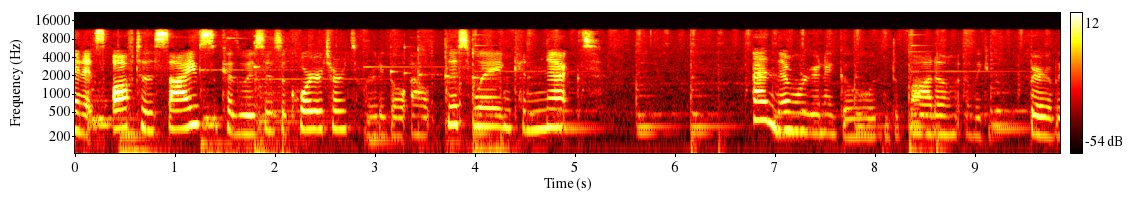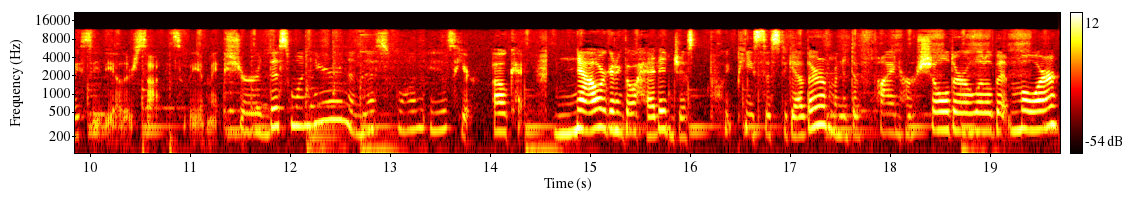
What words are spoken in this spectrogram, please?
And it's off to the sides because this is a quarter turn, so we're gonna go out this way and connect. And then we're gonna go to the bottom and we can barely see the other side. So we make sure this one here and then this one is here. Okay, now we're gonna go ahead and just piece this together. I'm gonna define her shoulder a little bit more.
